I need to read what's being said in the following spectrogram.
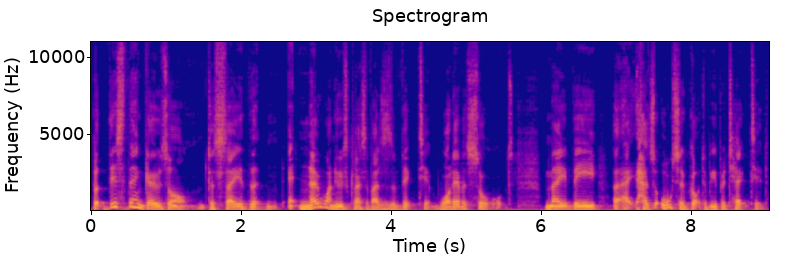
But this then goes on to say that no one who's classified as a victim, whatever sort, may be, uh, has also got to be protected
